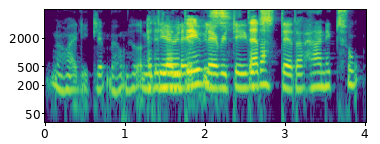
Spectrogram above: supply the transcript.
nu har jeg lige glemt, hvad hun hedder, men Er det det Larry er Davids Larry Davids datter? datter. Har han ikke to?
